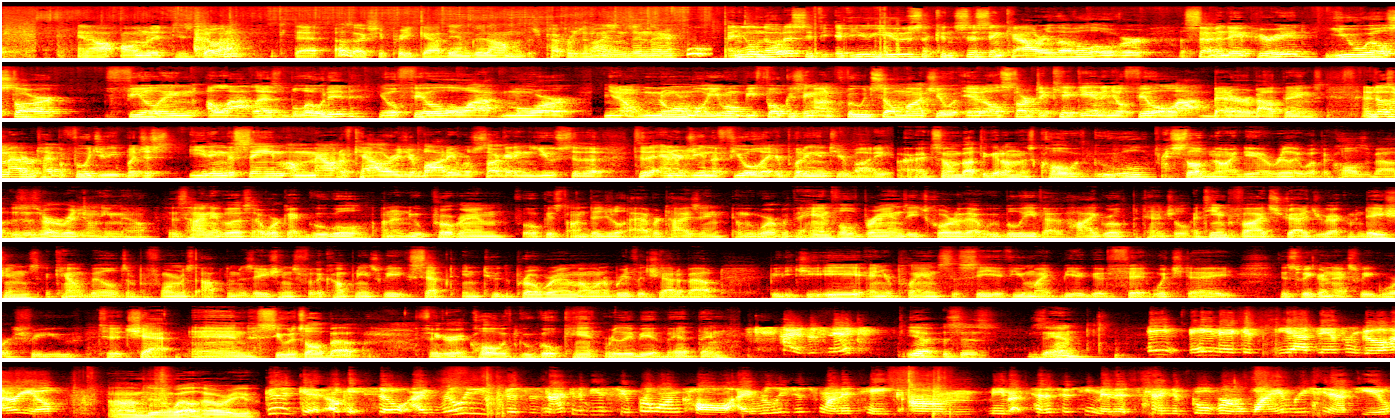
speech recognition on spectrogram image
And our omelet is done Look at that. That was actually a pretty goddamn good omelet. There's peppers and onions in there. And you'll notice if, if you use a consistent calorie level over a seven day period, you will start feeling a lot less bloated. You'll feel a lot more you know, normal. You won't be focusing on food so much. It, will start to kick in and you'll feel a lot better about things. And it doesn't matter what type of food you eat, but just eating the same amount of calories, your body will start getting used to the to the energy and the fuel that you're putting into your body. All right, so I'm about to get on this call with Google. I still have no idea really what the call's about. This is her original email. It says, Hi Nicholas, I work at Google on a new program focused on digital advertising, and we work with a handful of brands each quarter that we believe have high growth potential. My team provides strategy recommendations, account builds, and performance optimizations for the companies we accept into the program, I want to briefly chat about BDGE and your plans to see if you might be a good fit, which day this week or next week works for you to chat and see what it's all about. Figure a call with Google can't really be a bad thing. Hi, is this Nick? Yep, this is Zan. Hey, hey Nick, it's yeah, Zan from Google. How are you? I'm doing well. How are you? Good, good. Okay, so I really this is not going to be a super long call. I really just want to take um maybe about 10 to 15 minutes, kind of go over why I'm reaching out to you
